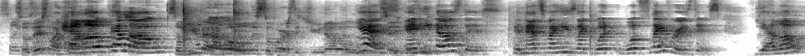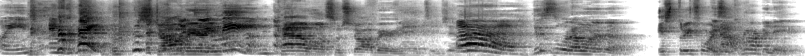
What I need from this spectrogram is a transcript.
So there's like Hello, pillow. So you got a whole list of words that you know. Yes, say and he knows this, and that's why he's like, "What? What flavor is this? Yellow, orange, and grape. strawberry. what do Strawberry. you mean? Kyle wants some strawberry. Fanta Jello. Ah, This is what I want to know. It's three for an Is it carbonated?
